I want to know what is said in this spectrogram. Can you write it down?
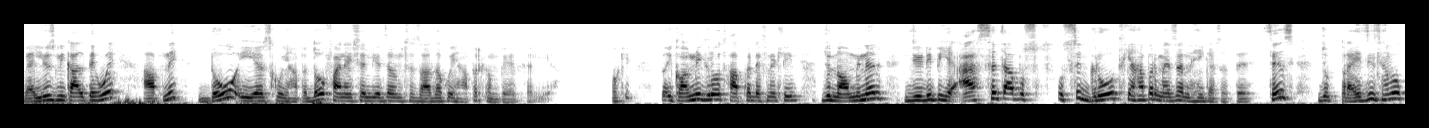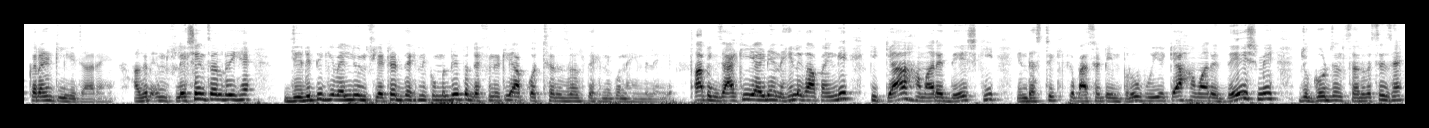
वैल्यूज़ निकालते हुए आपने दो ईयर्स को यहाँ पर, दो फाइनेंशियल ईयर्स उनसे ज़्यादा को यहाँ पर कंपेयर कर लिया। ओके तो इकोनॉमिक ग्रोथ आपका डेफिनेटली जो नॉमिनल जीडीपी है आज सच आप उस, उससे ग्रोथ यहाँ पर मेजर नहीं कर सकते। सिंस जो प्राइजेस हैं वो करंट लिए जा रहे हैं। अगर इन्फ्लेशन चल रही है जीडीपी की वैल्यू इन्फ्लेटेड देखने को मिल रही है तो डेफिनेटली आपको अच्छे रिज़ल्ट देखने को नहीं मिलेंगे। आप एक्जैक्टली आइडिया नहीं लगा पाएँगे कि क्या हमारे देश की इंडस्ट्री की कैपेसिटी इंप्रूव हुई है, क्या हमारे देश में जो गुड्स एंड सर्विसेज़ हैं,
